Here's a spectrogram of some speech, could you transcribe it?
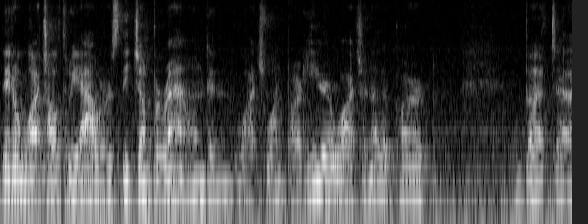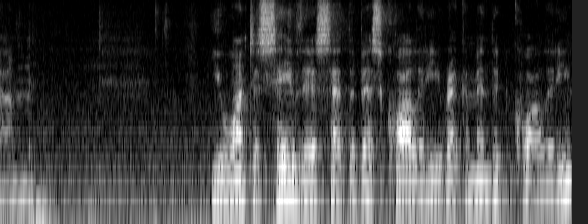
They don't watch all three hours, they jump around and watch one part here, watch another part, but um, you want to save this at the best quality, recommended quality.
